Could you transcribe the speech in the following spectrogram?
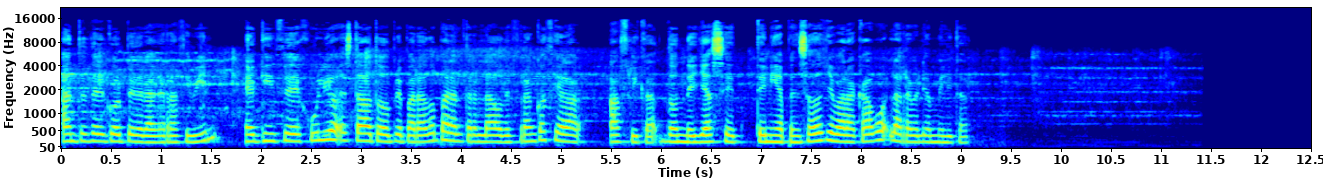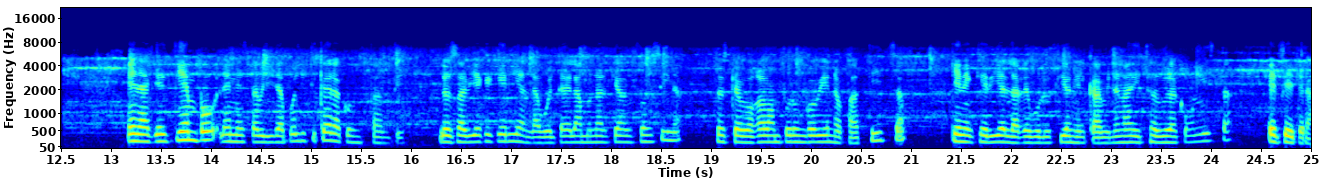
Antes del golpe de la Guerra Civil, el 15 de julio estaba todo preparado para el traslado de Franco hacia la África, donde ya se tenía pensado llevar a cabo la rebelión militar. En aquel tiempo, la inestabilidad política era constante. Los sabía que querían la vuelta de la monarquía alfonsina, los que abogaban por un gobierno fascista, quienes querían la revolución y el camino a una dictadura comunista, etc.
